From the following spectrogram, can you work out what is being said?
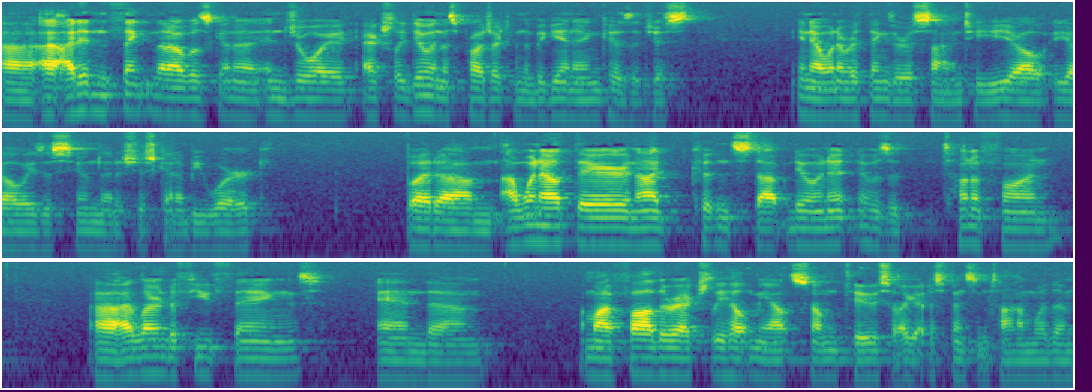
Uh, I, I, didn't think that I was going to enjoy actually doing this project in the beginning because it just, you know, whenever things are assigned to you, you, you always assume that it's just going to be work. But um, I went out there and I couldn't stop doing it. It was a ton of fun. Uh, I learned a few things, and um, my father actually helped me out some too, so I got to spend some time with him.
